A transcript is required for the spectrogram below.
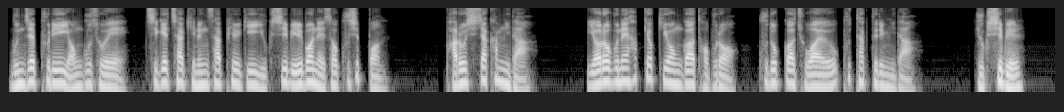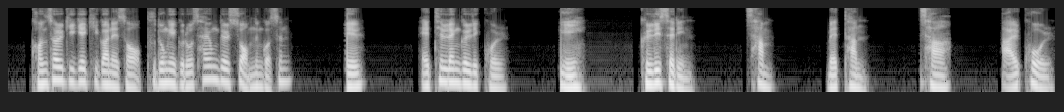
문제풀이 연구소의 지게차 기능사 필기 61번에서 90번. 바로 시작합니다. 여러분의 합격 기원과 더불어 구독과 좋아요 부탁드립니다. 61. 건설기계 기관에서 부동액으로 사용될 수 없는 것은 1. 에틸렌글리콜 2. 글리세린 3. 메탄 4. 알코올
